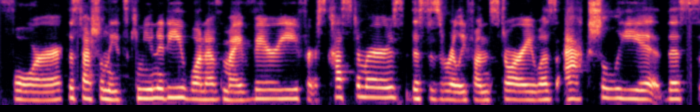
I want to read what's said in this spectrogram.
for the special needs community. One of my very first customers, this is a really fun story, was actually this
